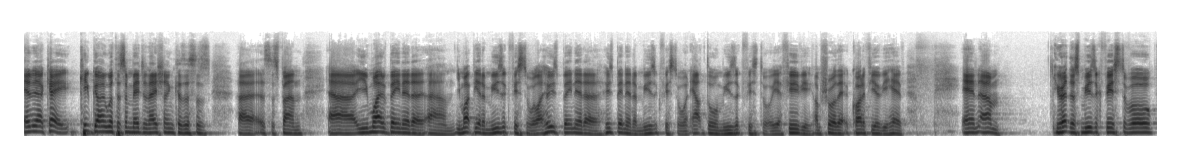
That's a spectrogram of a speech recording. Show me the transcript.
And okay, keep going with this imagination because this is uh, this is fun. Uh, you might have been at a, um, you might be at a music festival. Like who's been at a, who's been at a music festival, an outdoor music festival? Yeah, a few of you. I'm sure that quite a few of you have. And um, you're at this music festival,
